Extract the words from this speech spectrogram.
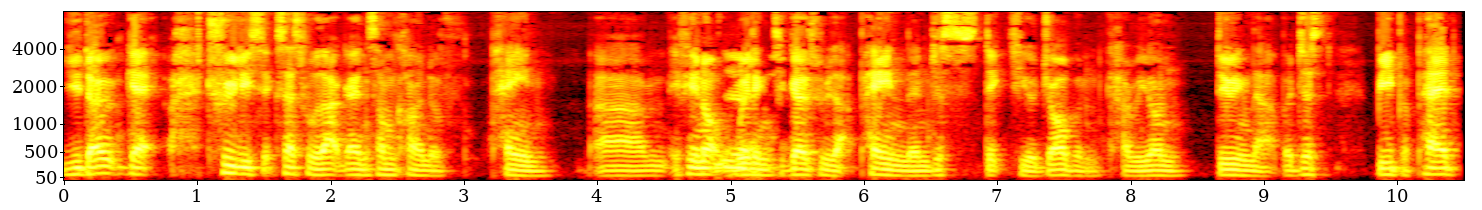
you don't get truly successful without going some kind of pain. Um, if you're not yeah. willing to go through that pain, then just stick to your job and carry on doing that. But just be prepared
